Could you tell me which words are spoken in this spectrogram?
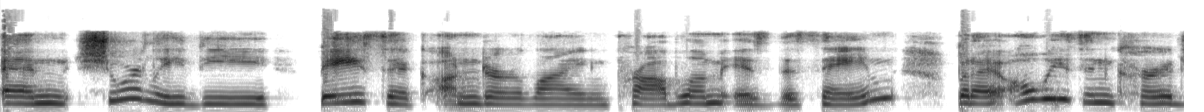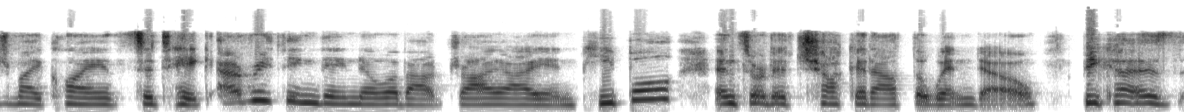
And surely the basic underlying problem is the same, but I always encourage my clients to take everything they know about dry eye in people and sort of chuck it out the window because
